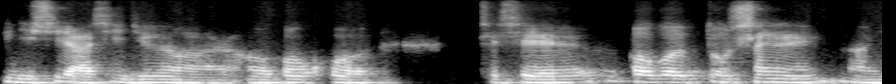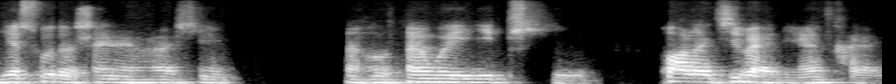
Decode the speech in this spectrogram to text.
尼西亚信经啊，然后包括这些，包括都神人啊，耶稣的神人二信。然后三位一体，花了几百年才，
